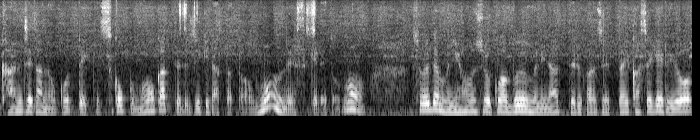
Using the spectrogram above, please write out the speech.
感じが残っていてすごく儲かってる時期だったとは思うんですけれどもそれでも日本食はブームになってるから絶対稼げるよ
